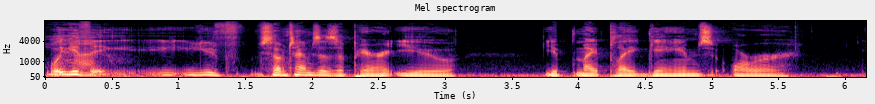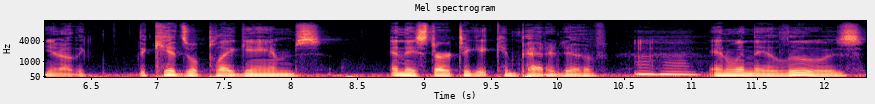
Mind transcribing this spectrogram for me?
Well, you Yeah. think you sometimes as a parent you you might play games or you know the the kids will play games and they start to get competitive mm-hmm. and when they lose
